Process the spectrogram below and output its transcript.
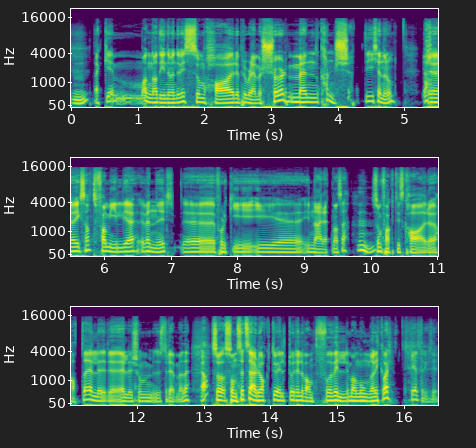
Mm. Det er ikke mange av de nødvendigvis som har problemer sjøl, men kanskje de kjenner noen. Ja. Uh, ikke sant? Familie, venner, folk i, i, i nærheten av seg Mm. som faktisk har hatt det, eller, eller som strever med det. Ja. Så, sånn sett så er det jo aktuelt og relevant for veldig mange unge likevel. Helt riktig.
